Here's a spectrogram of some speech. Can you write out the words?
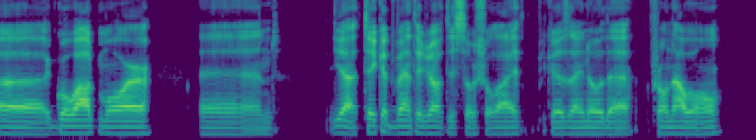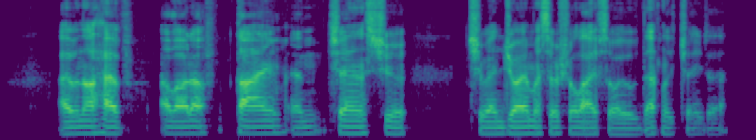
uh, go out more, and yeah, take advantage of this social life because I know that from now on, I will not have a lot of time and chance to to enjoy my social life. So I will definitely change that.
